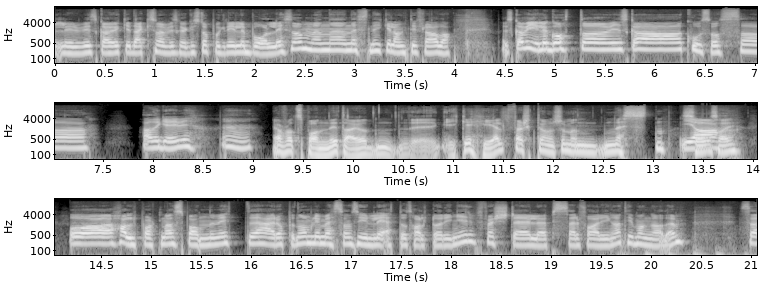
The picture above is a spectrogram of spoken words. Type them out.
Eller vi skal jo ikke, det er ikke sånn at vi skal ikke stoppe å grille bål, liksom, men eh, nesten ikke langt ifra, da. Vi skal hvile godt, og vi skal kose oss og ha det gøy, vi. Ja. Ja, for at spannet ditt er jo eh, ikke helt ferskt, kanskje, men nesten, så Ja. å si. Og halvparten av spannet mitt eh, her oppe nå blir mest sannsynlig ett og et halvt åringer. Første løpserfaringa til mange av dem. Så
